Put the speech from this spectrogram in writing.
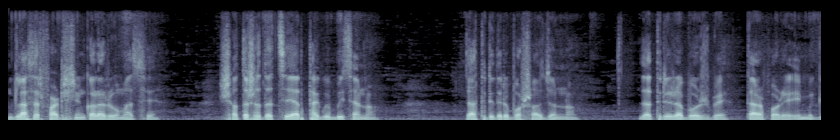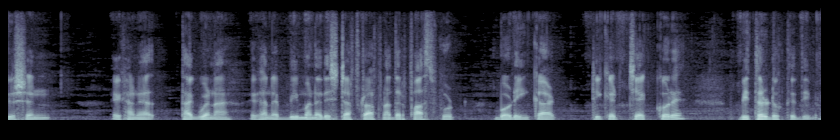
গ্লাসের পার্টিশন করা রুম আছে, শত শত চেয়ার থাকবে বিছানো। যাত্রীদের বসার জন্য। যাত্রীরা বসবে, তারপরে ইমিগ্রেশন এখানে থাকবে না। এখানে বিমানের স্টাফরা আপনাদের passport boarding card ticket check করে ভিতরে ঢুকতে দিবে।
